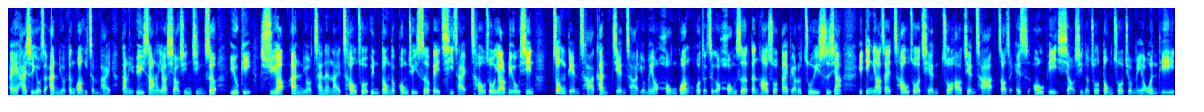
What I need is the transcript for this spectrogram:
哎，还是有着按钮灯光一整排。当你遇上了，要小心景色。Ugi 需要按钮才能来操作运动的工具设备器材，操作要留心。重点查看检查有没有红光或者这个红色灯号所代表的注意事项，一定要在操作前做好检查，照着 SOP 小心的做动作就没有问题。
